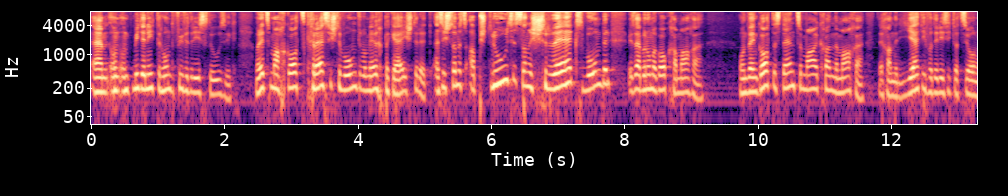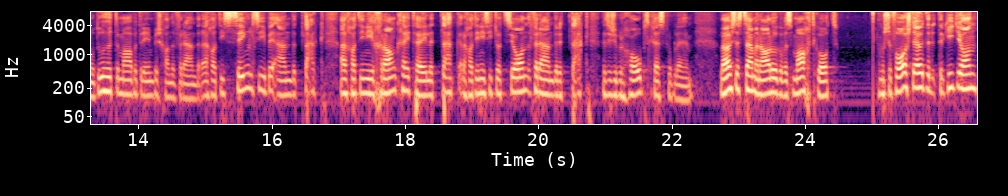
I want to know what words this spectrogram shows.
ähm, und, und Midianiter 135.000. Und jetzt macht Gott das krasseste Wunder, das mich begeistert. Es ist so ein abstruses, so ein schräges Wunder, wie es eben nur Gott machen kann. Und wenn Gott es dann zumal machen kann, dann kann er jede von diesen Situationen, wo du heute Abend drin bist, kann er verändern. Er kann dein Single sein beenden, tack. Er kann deine Krankheit heilen, tack. Er kann deine Situation verändern, tack. Es ist überhaupt kein Problem. Lass uns das zusammen anschauen, was macht Gott. Du musst dir vorstellen, der, der Gideon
